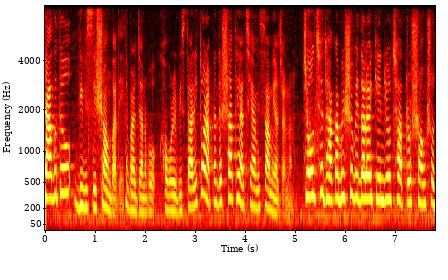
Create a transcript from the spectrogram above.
স্বাগত ডিবিসি সংবাদে। এবার জানাব খবরের বিস্তারিত, আর আপনাদের সাথে আছি আমি সামিয়া জানা চলছে ঢাকা বিশ্ববিদ্যালয় কেন্দ্রীয় ছাত্র সংসদ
